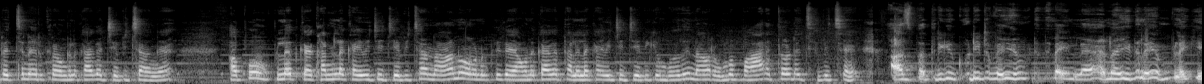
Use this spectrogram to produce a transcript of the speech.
பிரச்சனை இருக்கிறவங்களுக்காக ஜெபிச்சாங்க. அப்போ பிள்ளை க கண்ணில் கை வச்சு ஜெபிச்சா நானும் அவனுக்கு அவனுக்காக தலையில் கை வச்சு ஜெபிக்கும்போது நான் ரொம்ப பாரத்தோடு ஜெபித்தேன் ஆஸ்பத்திரிக்கு கூட்டிகிட்டு போய் விடுதலை இல்லை. ஆனால் இதில் என் பிள்ளைக்கு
